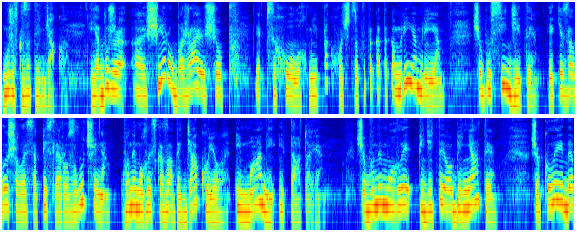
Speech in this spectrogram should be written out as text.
можу сказати їм дякую. Я дуже е, щиро бажаю, щоб як психолог, мені так хочеться, це така така мрія-мрія, щоб усі діти, які залишилися після розлучення, вони могли сказати дякую і мамі, і татові, щоб вони могли підійти обійняти. Щоб коли йде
